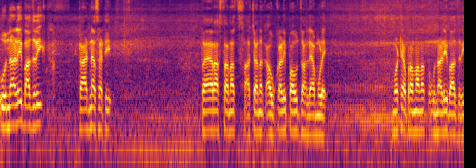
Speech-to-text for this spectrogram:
उन्हाळी बाजरी काढण्यासाठी तयार असतानाच अचानक अवकाळी पाऊस झाल्यामुळे मोठ्या प्रमाणात उन्हाळी बाजरी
